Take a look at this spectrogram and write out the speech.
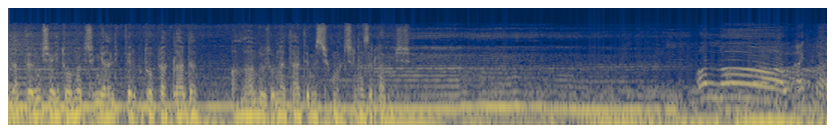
Evlatlarım şehit olmak için geldikleri bu topraklarda Allah'ın huzuruna tertemiz çıkmak için hazırlanmış. Allahu Ekber.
